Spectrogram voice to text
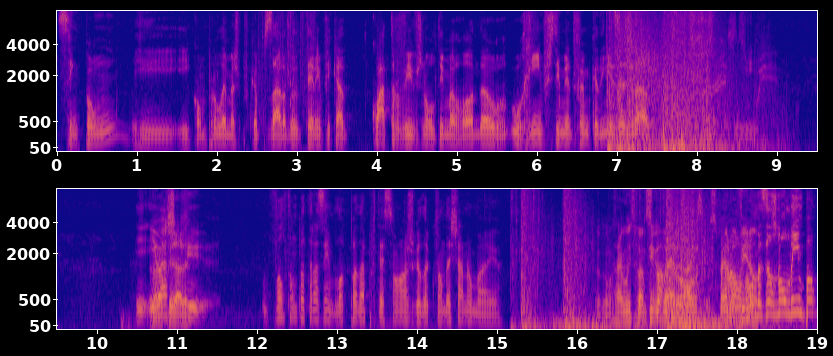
5 para 1 e, e com problemas, porque apesar de terem ficado 4 vivos na última ronda, o, o reinvestimento foi um bocadinho exagerado. Eu acho cuidado. que voltam para trás em bloco para dar proteção ao jogador que vão deixar no meio. Sai muito spam, fica é bom, mas, mas eles não limpam.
